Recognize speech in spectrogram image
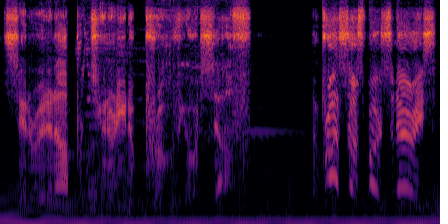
Consider it an opportunity to prove yourself. Impress us, mercenaries!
